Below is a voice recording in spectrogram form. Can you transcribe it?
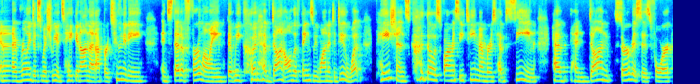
And I really just wish we had taken on that opportunity instead of furloughing, that we could have done all the things we wanted to do. What patients could those pharmacy team members have seen, have and done services for,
